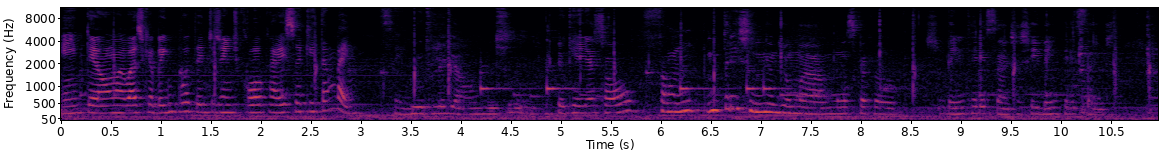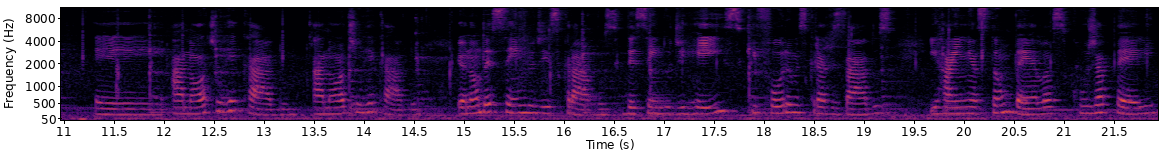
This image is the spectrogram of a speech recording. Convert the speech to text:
Então, eu acho que é bem importante a gente colocar isso aqui também. Sim. Muito legal, isso. Eu queria só falar um, um trechinho de uma música que eu acho bem interessante, achei bem interessante. É, anote o recado, anote o recado. Eu não descendo de escravos, descendo de reis que foram escravizados e rainhas tão belas cuja pele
